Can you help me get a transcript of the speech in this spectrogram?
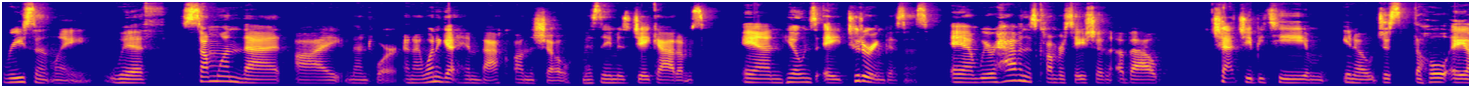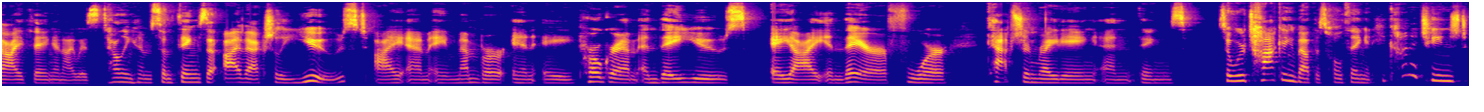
recently with someone that I mentor, and I want to get him back on the show. His name is Jake Adams, and he owns a tutoring business. And we were having this conversation about ChatGPT and, you know, just the whole AI thing. And I was telling him some things that I've actually used. I am a member in a program and they use AI in there for caption writing and things. So we are talking about this whole thing and he kind of changed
